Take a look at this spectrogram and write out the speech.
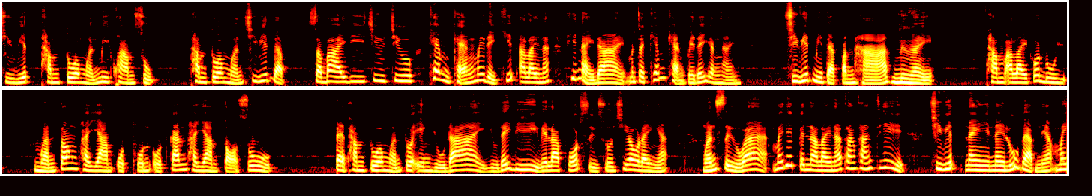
ชีวิตทำตัวเหมือนมีความสุขทำตัวเหมือนชีวิตแบบสบายดีชิวๆเข้มแข็งไม่ได้คิดอะไรนะ ที่ไหนได้ มันจะเข้มแข็งไปได้ยังไง ชีวิตมีแต่ปัญหาเหนื่อยทำอะไรก็ดู เหมือนต้องพยายามอดทนอดกั้นพยายามต่อสู้ แต่ทำตัวเหมือนตัวเองอยู่ได้ อยู่ได้ดี เวลาโพสต์สื่อโซเชียลอะไรอย่างเงี้ย เหมือนสื่อว่าไม่ได้เป็นอะไรนะทั้งๆทที่ชีวิตในในรูปแบบเนี้ยไม่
